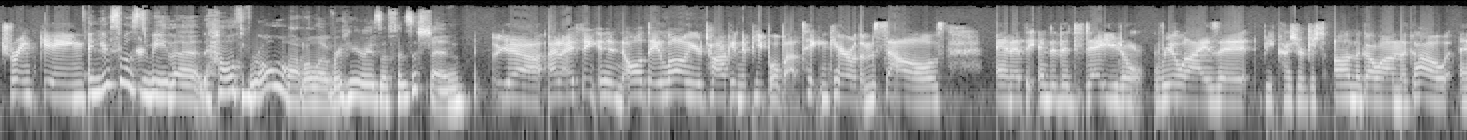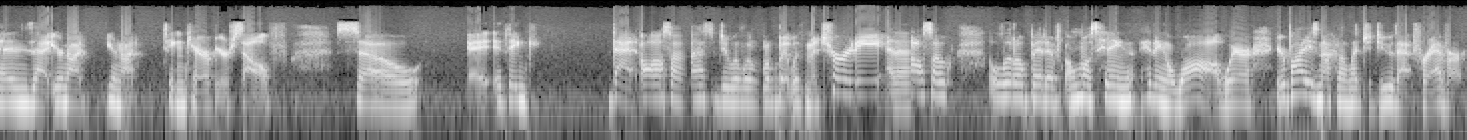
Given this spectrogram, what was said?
drinking. And you're supposed you're, to be the health role model over here as a physician. Yeah, and I think in all day long you're talking to people about taking care of themselves. And at the end of the day, you don't realize it because you're just on the go, on the go, and that you're not you're not taking care of yourself. So I think that also has to do a little bit with maturity and also a little bit of almost hitting hitting a wall where your body's not going to let you do that forever.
